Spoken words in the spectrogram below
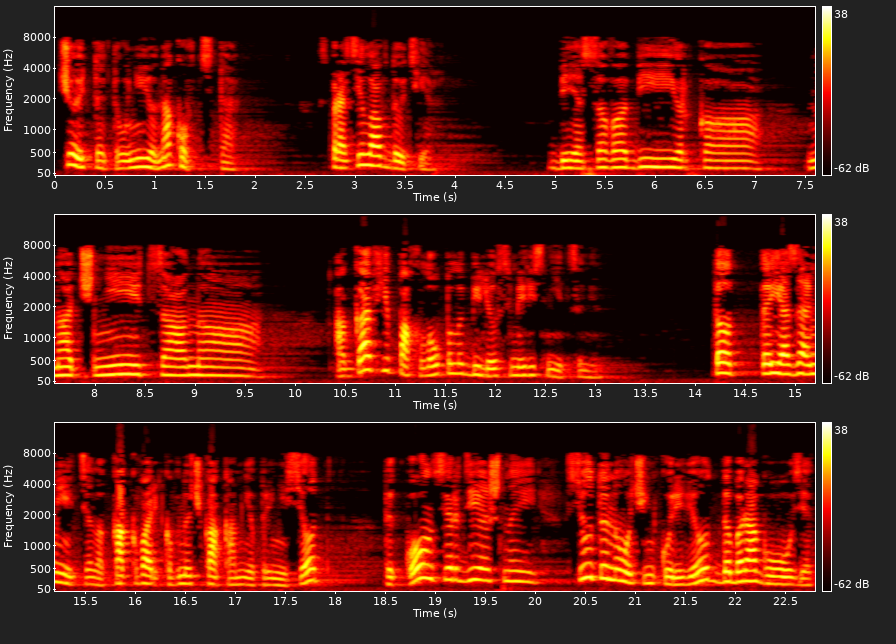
«Че это, это у нее на кофте-то?» — спросила Авдотья. «Бесова бирка! Начнится она!» Агафья похлопала белесыми ресницами. Тот-то я заметила, как Варька внучка ко мне принесет, так он сердешный, всю ты ноченьку ревет да барагозит.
